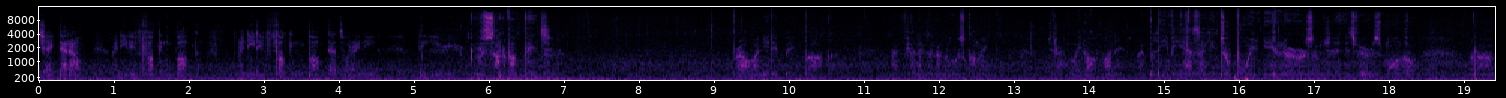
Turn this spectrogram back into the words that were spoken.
Check that out. I need a fucking buck. I need a fucking buck. That's what I need. The ear, You son of a bitch. Bro, I need a big buck. I feel like another one's coming. Should I wait off on it? I believe he has like a two point antler some shit. It's very small though. But um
